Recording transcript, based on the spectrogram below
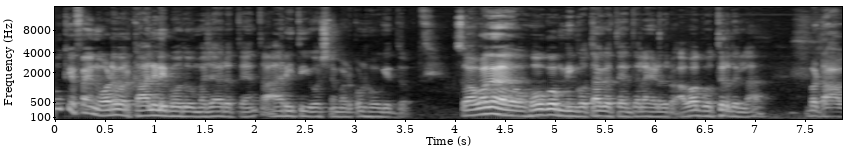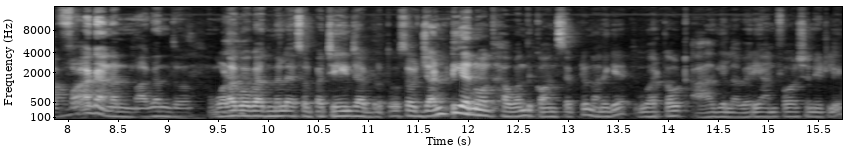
ಓಕೆ ಫೈನ್ ವಾಟ್ ಎವರ್ ಕಾಲಿಳಿಬೋದು ಮಜಾ ಇರುತ್ತೆ ಅಂತ ಆ ರೀತಿ ಯೋಚನೆ ಮಾಡ್ಕೊಂಡು ಹೋಗಿದ್ದು. ಸೊ ಅವಾಗ ಹೋಗೋಗಿ ನಿಂಗೆ ಗೊತ್ತಾಗುತ್ತೆ ಅಂತೆಲ್ಲ ಹೇಳಿದ್ರು. ಅವಾಗ ಗೊತ್ತಿರಲಿಲ್ಲ. ಬಟ್ ಅವಾಗ ನನ್ನ ಮಗಂದು ಒಳಗೆ ಹೋಗಾದ್ಮೇಲೆ ಸ್ವಲ್ಪ ಚೇಂಜ್ ಆಗಿಬಿಡ್ತು. ಸೊ ಜಂಟಿ ಅನ್ನುವಂತಹ ಒಂದು ಕಾನ್ಸೆಪ್ಟು ನನಗೆ ವರ್ಕೌಟ್ ಆಗಿಲ್ಲ ವೆರಿ ಅನ್ಫಾರ್ಚುನೇಟ್ಲಿ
